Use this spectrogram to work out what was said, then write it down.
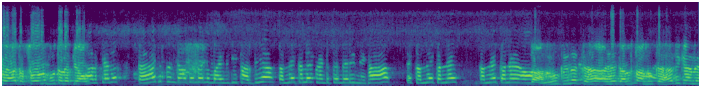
ਕਿਹਾ? ਦੱਸੋ ਉਹਨੂੰ ਮੂੰਹ ਤੇ ਲੈ ਕੇ ਆਓ ਹਲਕੇ ਦੇ ਤੈਜ ਪਿੰਡਾਂ ਤੇ ਮੈਂ ਨੁਮਾਇੰਦਗੀ ਕਰਦੀ ਆ? ਕੱਲੇ ਕੱਲੇ ਪਿੰਡ ਤੇ ਮੇਰੀ ਨਿਗਾਹ ਤੇ ਕੱਲੇ ਕੱਲੇ ਕੱਲੇ ਕੱਲੇ ਤੁਹਾਨੂੰ ਕਿਹਨੇ ਕਿਹਾ ਇਹ ਗੱਲ? ਤੁਹਾਨੂੰ ਕਿਹਾ ਜੀ ਕਹਿੰਦੇ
